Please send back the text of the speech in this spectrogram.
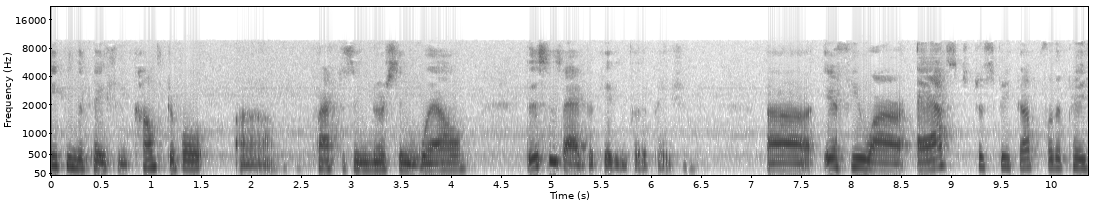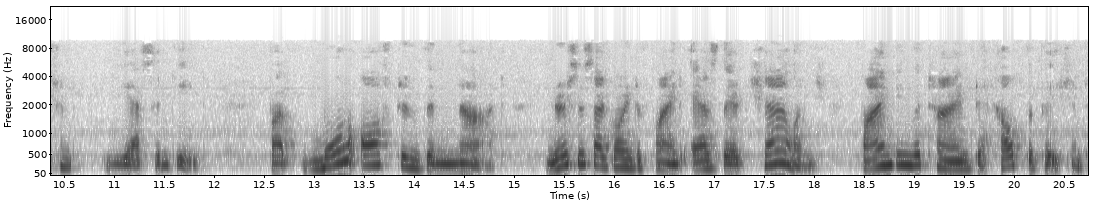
Keeping the patient comfortable, uh, practicing nursing well, this is advocating for the patient. Uh, if you are asked to speak up for the patient, yes, indeed. But more often than not, nurses are going to find as their challenge finding the time to help the patient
